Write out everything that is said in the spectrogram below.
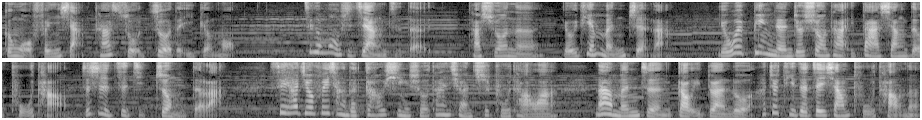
跟我分享他所做的一个梦。这个梦是这样子的：他说呢，有一天门诊啊，有位病人就送他一大箱的葡萄，这是自己种的啦，所以他就非常的高兴，说他很喜欢吃葡萄啊。那门诊告一段落，他就提着这箱葡萄呢。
